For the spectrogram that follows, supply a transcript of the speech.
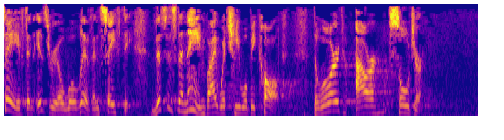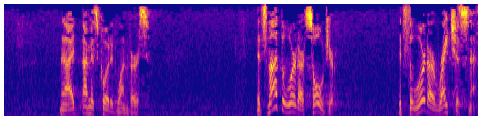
saved and Israel will live in safety. This is the name by which he will be called the Lord our soldier. Now, I, I misquoted one verse. It's not the Lord our soldier. It's the Lord our righteousness.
